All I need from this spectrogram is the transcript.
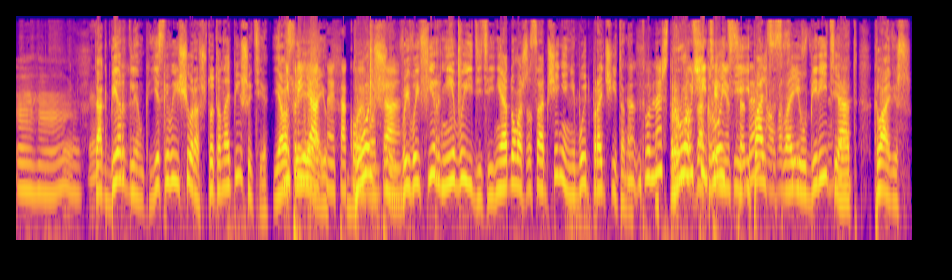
Мгм. Так, Бердлинг, если вы еще раз что-то напишете, я вас уверяю, такое вот, больше да. вы в эфир не выйдете, и ни одно ваше сообщение не будет прочитано. Ты упоминаешь, что Рот закройте учительница, и да? пальцы А, свои есть, уберите да. от клавиш.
